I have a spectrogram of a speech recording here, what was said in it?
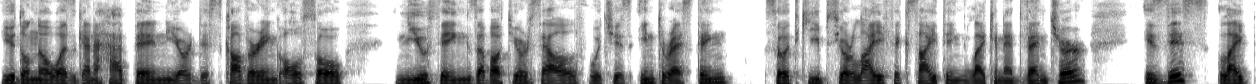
you don't know what's going to happen. You're discovering also new things about yourself, which is interesting. So it keeps your life exciting like an adventure. Is this like,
